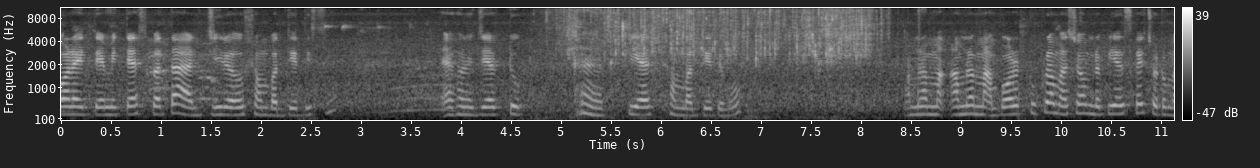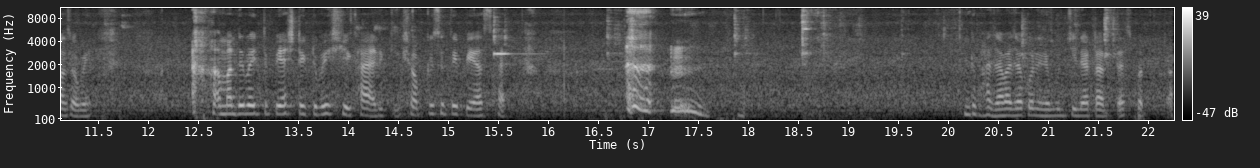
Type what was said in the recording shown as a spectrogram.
কড়াইতে আমি তেজপাতা আর জিরাও সম্বাদ দিয়ে দিছি। এখন যে একটু পেঁয়াজ সম্বাদ দিয়ে দেবো। আমরা আমরা বড় টুকরা মাছও আমরা পেঁয়াজ খাই ছোটো মাছ হবে। আমাদের বাড়িতে পেঁয়াজটা একটু বেশি খায় আর কি, সব কিছুতে পেঁয়াজ খায়। একটু ভাজা ভাজা করে নেব জিরাটা তেজপাতাটা।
